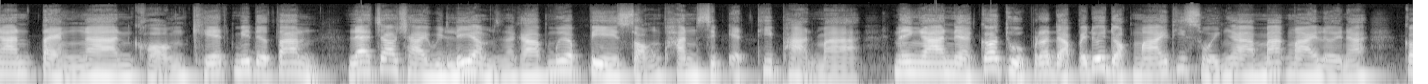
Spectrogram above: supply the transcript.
งานแต่งงานของเคทมิดเดิลตันและเจ้าชายวิลเลียมส์นะครับเมื่อปี 2011 ที่ผ่านมา ในงานเนี่ยก็ถูกประดับไปด้วยดอกไม้ที่สวยงามมากมายเลยนะ ก็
